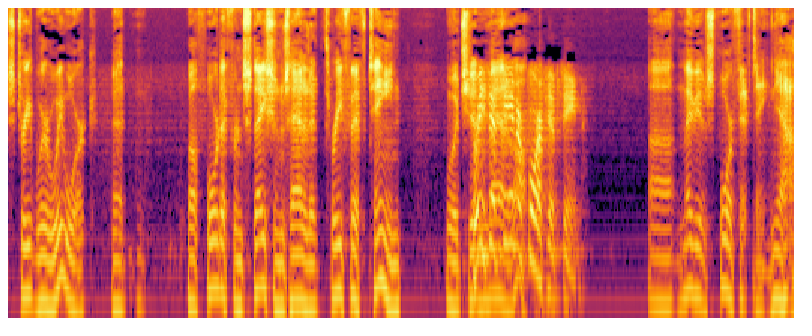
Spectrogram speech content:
street where we work at well, four different stations had it at 315, which isn't Three fifteen or four fifteen? Uh, maybe it was 415. Yeah,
